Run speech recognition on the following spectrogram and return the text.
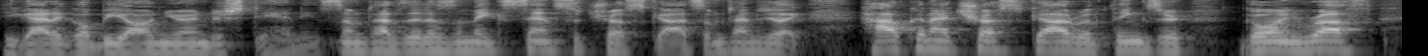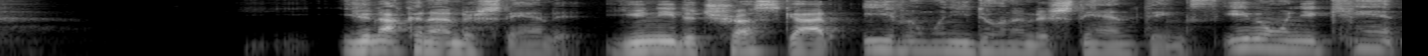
you got to go beyond your understanding. Sometimes it doesn't make sense to trust God. Sometimes you're like, How can I trust God when things are going rough? You're not going to understand it. You need to trust God even when you don't understand things, even when you can't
